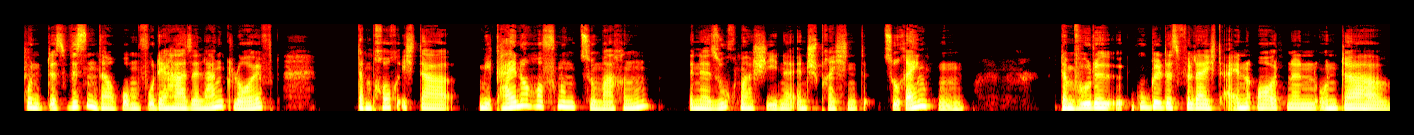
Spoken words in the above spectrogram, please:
und das Wissen darum, wo der Hase langläuft, dann brauche ich da mir keine Hoffnung zu machen, in der Suchmaschine entsprechend zu ranken. Dann würde Google das vielleicht einordnen unter,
